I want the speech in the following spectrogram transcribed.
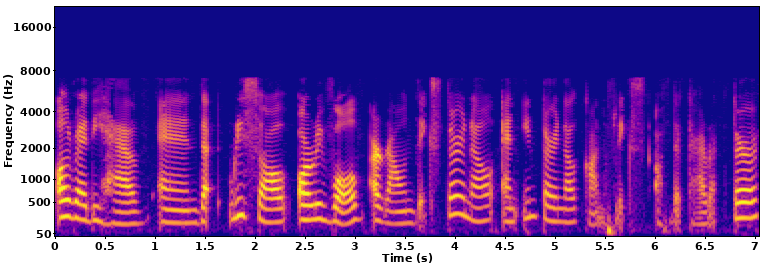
already have and that resolve or revolve around the external and internal conflicts of the character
